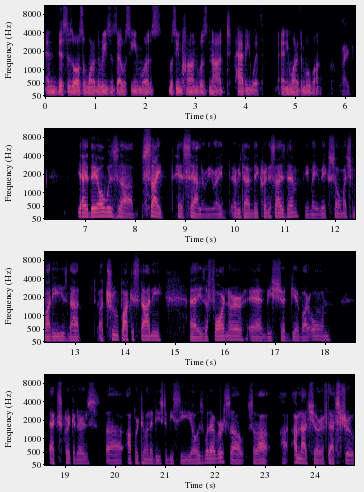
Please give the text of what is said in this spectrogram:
And this is also one of the reasons that Wasim was Wasim Khan was not happy with and he wanted to move on. Right. Yeah, they always uh, cite his salary, right? Every time they criticize them he may make so much money. He's not a true Pakistani. Uh, he's a foreigner, and we should give our own ex-cricketers uh, opportunities to be CEOs, whatever. So, so I, I, I'm not sure if that's true.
